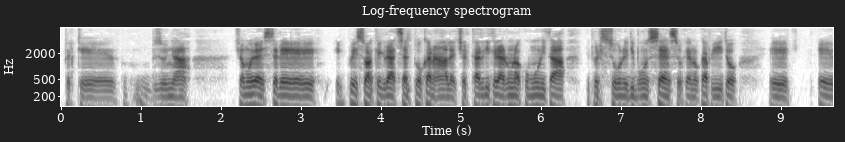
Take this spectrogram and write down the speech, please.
perché bisogna diciamo, essere, e questo anche grazie al tuo canale, cercare di creare una comunità di persone di buon senso che hanno capito e, e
